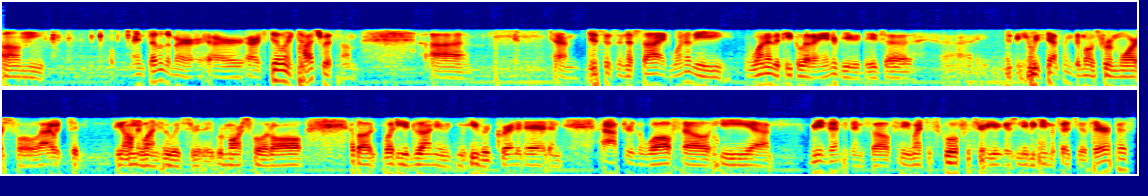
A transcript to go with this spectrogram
um, and some of them are, are, are still in touch with them. Uh, um, just as an aside, one of the one of the people that I interviewed is a uh, he was definitely the most remorseful. I would say the only one who was really remorseful at all about what he had done. He, he regretted it, and after the wall fell, he uh, reinvented himself. He went to school for three years and he became a physiotherapist.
